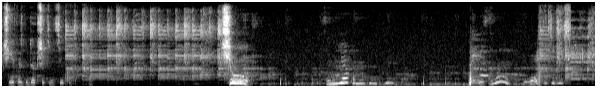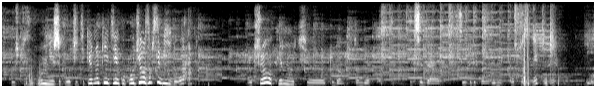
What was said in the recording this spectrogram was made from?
Чи якась буде взагалі кінцівка. Чо? Це ніяка не кінцівка. Я не знаю, я ділюсь. То що повніше получить. Тільки одну кінцівку получила за все відео. А якщо кинуть е, туди, там де це дерево, цей прикол, він просто зліпне. Блін.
